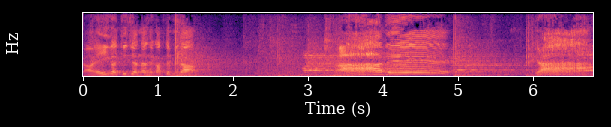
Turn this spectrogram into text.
아, A가 뜨지 않나 생각됩니다. 아, 네. 야.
